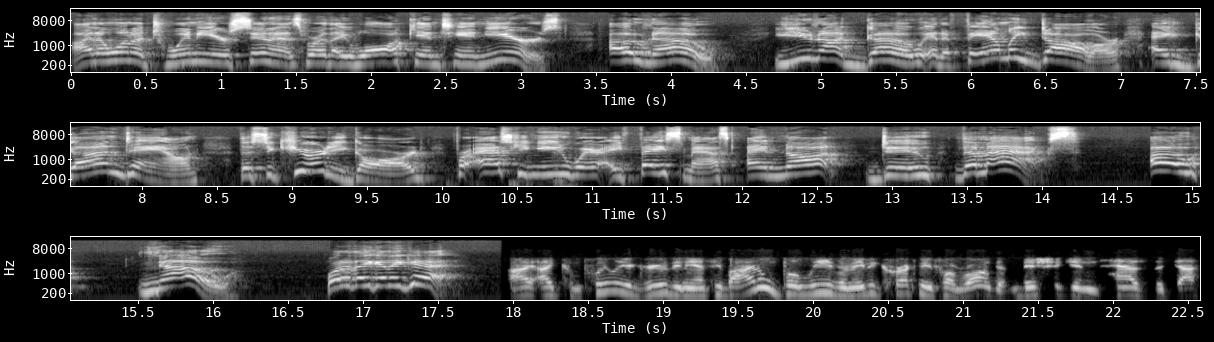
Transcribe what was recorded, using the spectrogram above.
I don't want a 20 year sentence where they walk in 10 years. Oh no. You do not go at a family dollar and gun down the security guard for asking you to wear a face mask and not do the max. Oh, no. What are they going to get? I, I, completely agree with you, Nancy, but I don't believe, and maybe correct me if I'm wrong, that Michigan has the death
